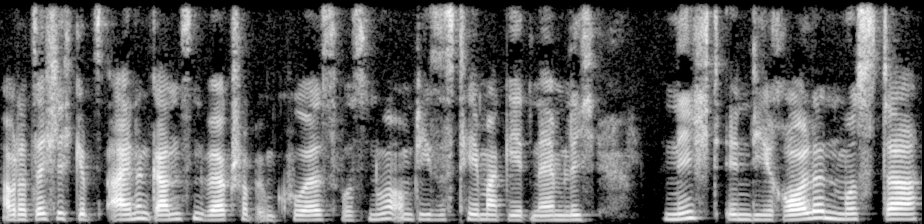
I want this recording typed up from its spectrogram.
Aber tatsächlich gibt es einen ganzen Workshop im Kurs, wo es nur um dieses Thema geht, nämlich nicht in die Rollenmuster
